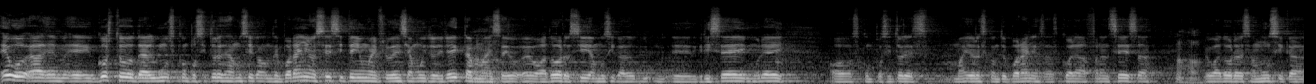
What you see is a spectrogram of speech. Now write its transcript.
Eu, eu, eu, gosto de alguns compositores da música contemporânea, não sei se tem uma influência muito direta, mas eu, eu adoro sim, a música de eh, Grisey, Murray, os compositores maiores contemporâneos da escola francesa. Uhum. Eu adoro essa música,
